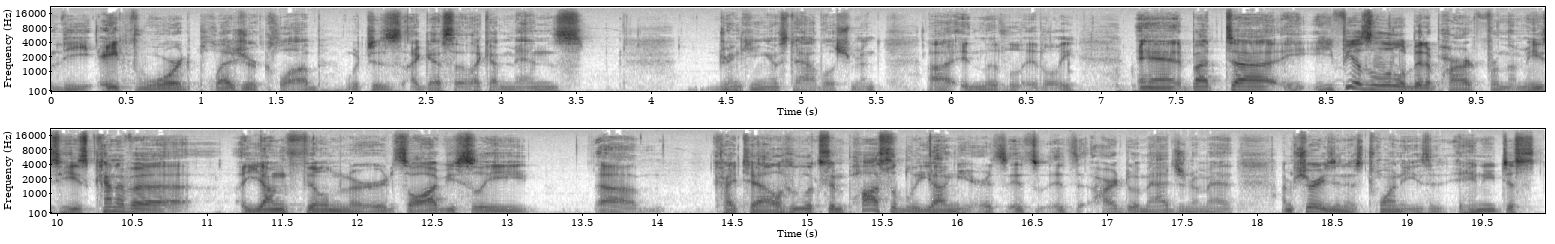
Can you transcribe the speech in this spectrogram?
the Eighth Ward Pleasure Club, which is I guess like a men's drinking establishment uh, in Little Italy, and but uh, he feels a little bit apart from them. He's he's kind of a, a young film nerd, so obviously. Um, Keitel, who looks impossibly young here. It's it's it's hard to imagine him at. I'm sure he's in his 20s, and he just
